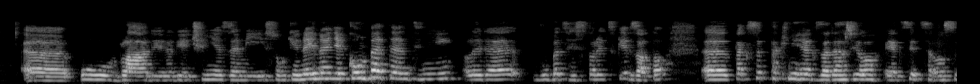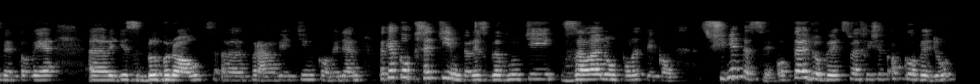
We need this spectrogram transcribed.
Eh, u vlády ve většině zemí jsou ti nejméně kompetentní lidé vůbec historicky vzato, eh, tak se tak nějak zadařilo, jak si celosvětově eh, lidi zblbnout právě tím covidem, tak jako předtím byli zblbnutí zelenou politikou. Všimněte si, od té doby, co je slyšet o covidu,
